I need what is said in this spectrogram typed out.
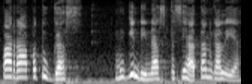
para petugas. Mungkin dinas kesehatan kali ya.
